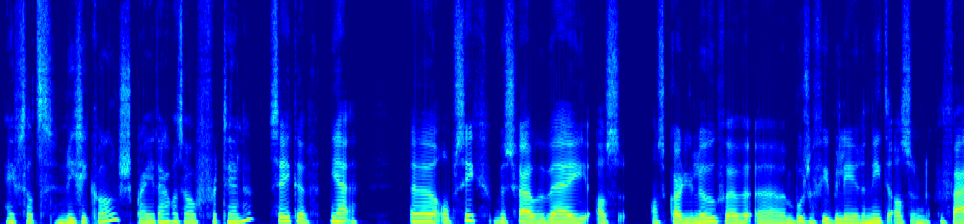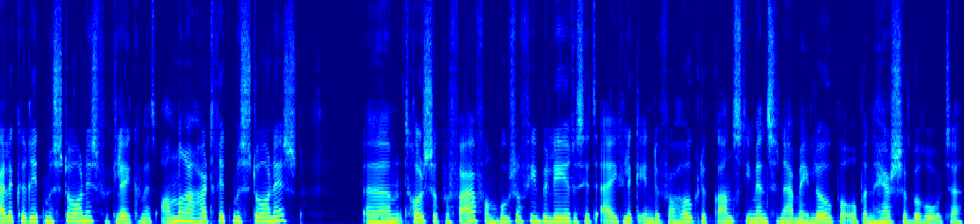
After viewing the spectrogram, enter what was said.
Heeft dat risico's? Kan je daar wat over vertellen? Zeker, ja. Uh, op zich beschouwen wij als, als cardiologen uh, boezemfibrilleren niet als een gevaarlijke ritmestoornis vergeleken met andere hartritmestoornis. Um, het grootste gevaar van boezemfibrilleren zit eigenlijk in de verhoogde kans die mensen daarmee lopen op een hersenberoerte.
